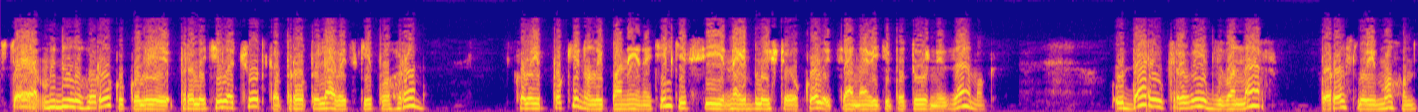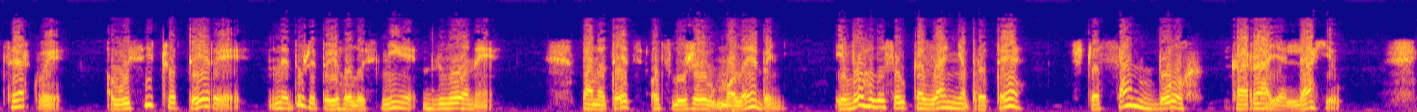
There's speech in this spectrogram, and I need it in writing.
Ще минулого року, коли прилетіла чутка про пилявицький погром, коли покинули пани не тільки всі найближчі околиці, а навіть і потужний замок, ударив кривий дзвонар порослої мохом церкви в усі чотири не дуже то й голосні дзвони. Пан отець отслужив молебень і виголосив казання про те, що сам Бог карає ляхів,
